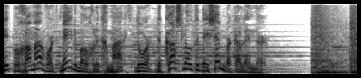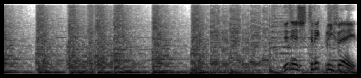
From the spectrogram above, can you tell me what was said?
Dit programma wordt mede mogelijk gemaakt door de Krasloten Decemberkalender. Dit is Trick Privé.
